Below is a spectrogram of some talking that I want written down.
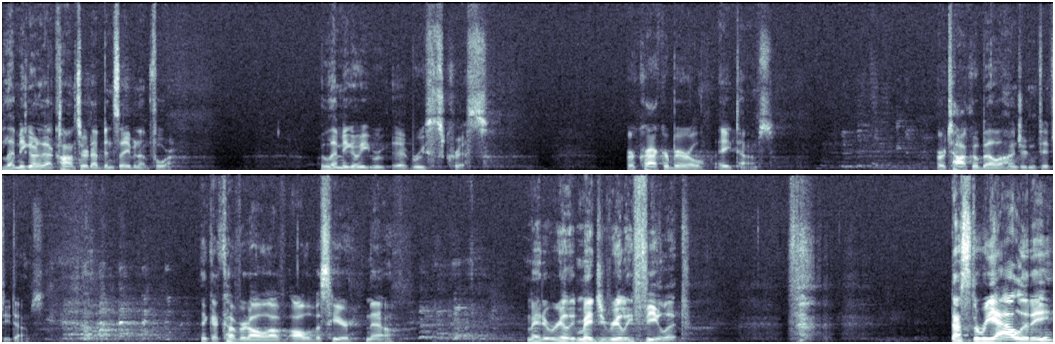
let me go to that concert I've been saving up for. Or let me go eat at Ruth's Chris. Or Cracker Barrel eight times. Or Taco Bell 150 times. I think I covered all of, all of us here now. Made it really, made you really feel it. That's the reality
